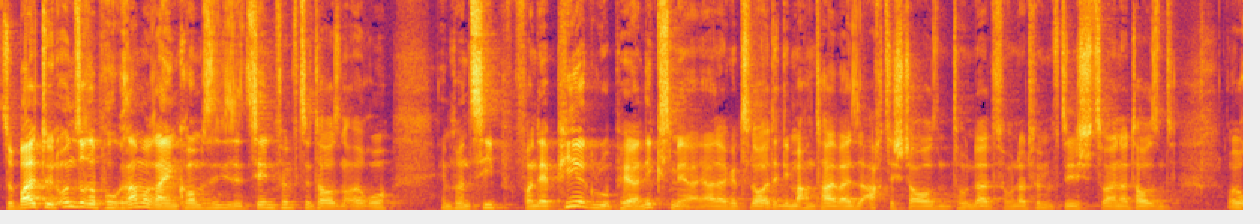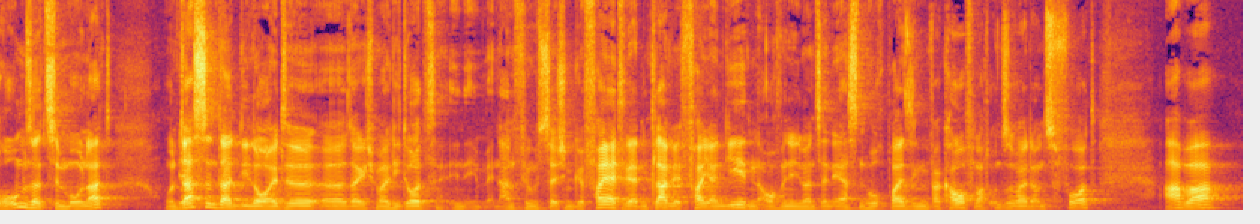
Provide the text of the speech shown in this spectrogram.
sobald du in unsere Programme reinkommst, sind diese 10, 15.000 Euro im Prinzip von der Peer Group her nichts mehr. Ja, da gibt es Leute, die machen teilweise 80.000, 100, 150, 200.000 Euro Umsatz im Monat. Und ja. das sind dann die Leute, äh, sage ich mal, die dort in, in, Anführungszeichen gefeiert werden. Klar, wir feiern jeden, auch wenn jemand seinen ersten hochpreisigen Verkauf macht und so weiter und so fort. Aber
